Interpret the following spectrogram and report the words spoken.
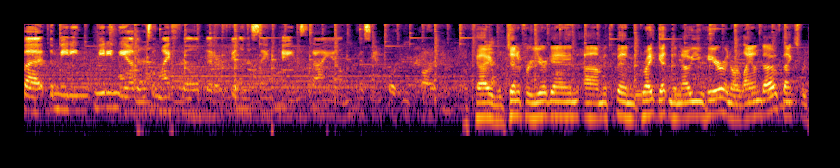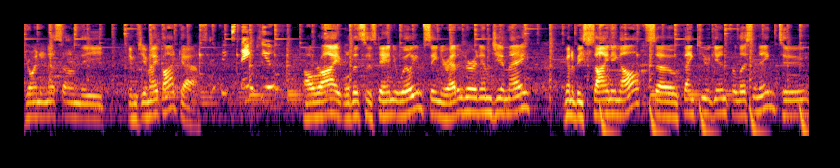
but the meeting meeting the others in my field that are feeling the same pains that I am is the important part. Okay. Well, Jennifer Yeargain, um, it's been great getting to know you here in Orlando. Thanks for joining us on the MGMA podcast. Thank you. All right. Well, this is Daniel Williams, Senior Editor at MGMA. I'm going to be signing off. So thank you again for listening to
